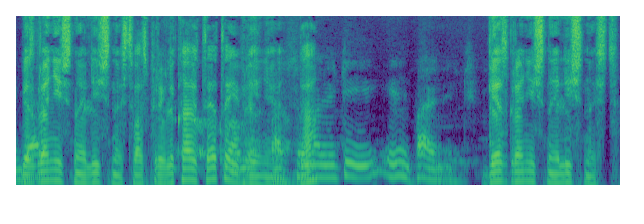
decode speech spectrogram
безграничная личность. Вас привлекает это явление, да? Безграничная личность.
